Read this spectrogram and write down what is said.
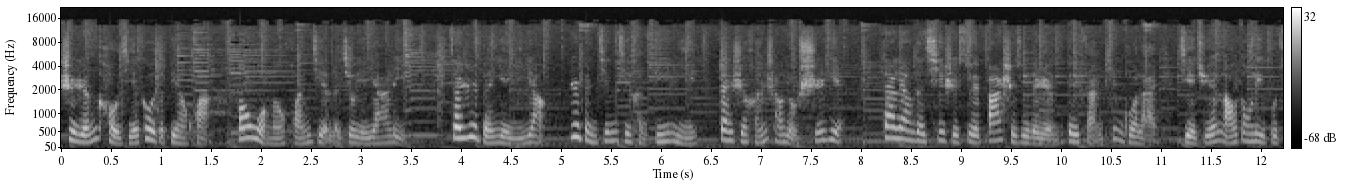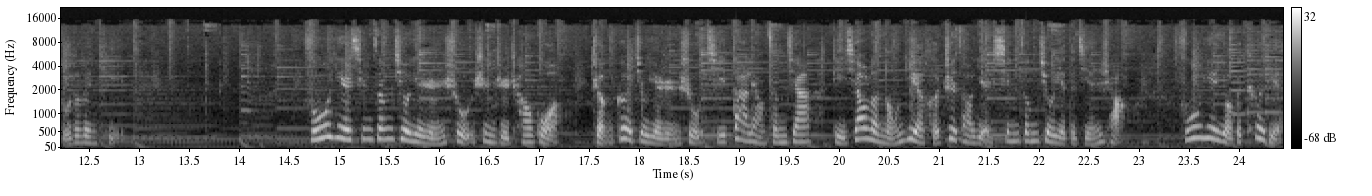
是人口结构的变化帮我们缓解了就业压力。在日本也一样，日本经济很低迷，但是很少有失业，大量的七十岁、八十岁的人被返聘过来，解决劳动力不足的问题。服务业新增就业人数甚至超过整个就业人数，其大量增加抵消了农业和制造业新增就业的减少。服务业有个特点，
